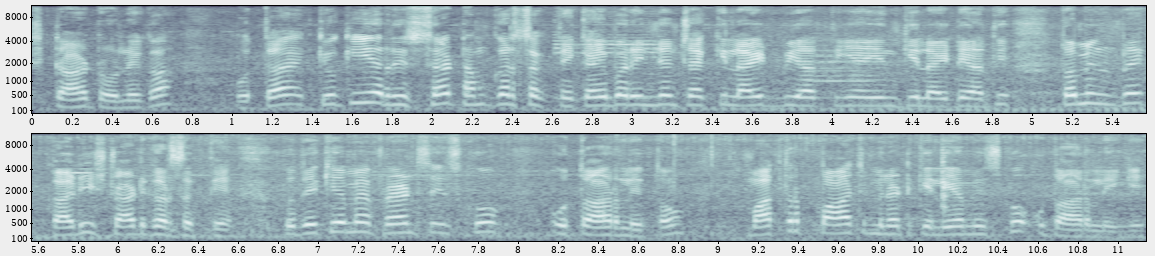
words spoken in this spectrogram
स्टार्ट होने का होता है, क्योंकि ये रिसेट हम कर सकते हैं। कई बार इंजन चेक की लाइट भी आती हैं, इनकी लाइटें आती हैं तो हम इनमें गाड़ी स्टार्ट कर सकते हैं। तो देखिए, मैं फ्रेंड्स इसको उतार लेता हूँ। मात्र पाँच मिनट के लिए हम इसको उतार लेंगे।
